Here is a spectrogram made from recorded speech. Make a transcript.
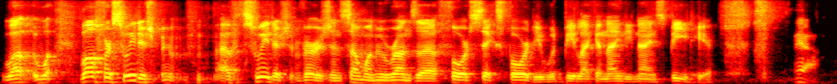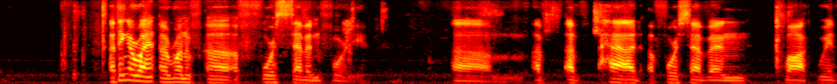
Well, well, well, for Swedish, a Swedish version, someone who runs a four six forty would be like a ninety nine speed here. I think I run, I run a, uh, a four seven forty. Um, I've I've had a four seven clock with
